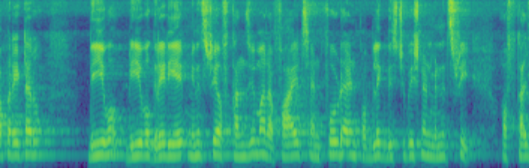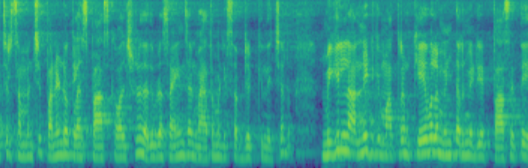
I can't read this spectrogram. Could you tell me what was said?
operator DEO DEO grade A ministry of consumer affairs and food and public distribution and ministry of culture సంబంధించి పన్నెండో క్లాస్ పాస్ కావాల్సి ఉంటుంది అది కూడా సైన్స్ అండ్ మ్యాథమెటిక్స్ సబ్జెక్ట్ కింద ఇచ్చారు. మిగిలిన అన్నిటికీ మాత్రం కేవలం ఇంటర్మీడియట్ పాస్ అయితే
